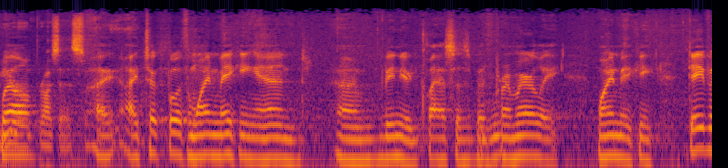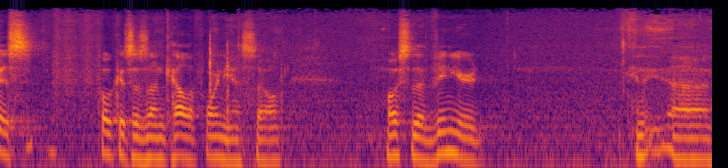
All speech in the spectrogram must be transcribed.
Well, your process. I, I took both winemaking and um, vineyard classes, but primarily winemaking. Davis focuses on California, so most of the vineyard in, uh,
